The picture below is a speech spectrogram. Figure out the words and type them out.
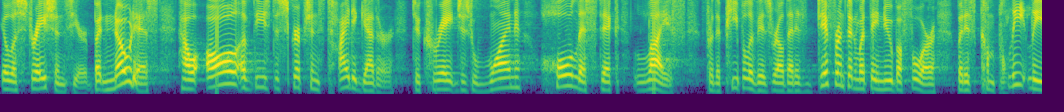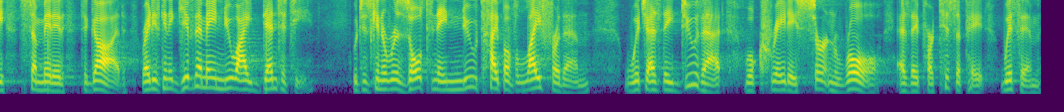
illustrations here. But notice how all of these descriptions tie together to create just one holistic life for the people of Israel that is different than what they knew before, but is completely submitted to God, right? He's going to give them a new identity, which is going to result in a new type of life for them, which, as they do that, will create a certain role as they participate with Him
